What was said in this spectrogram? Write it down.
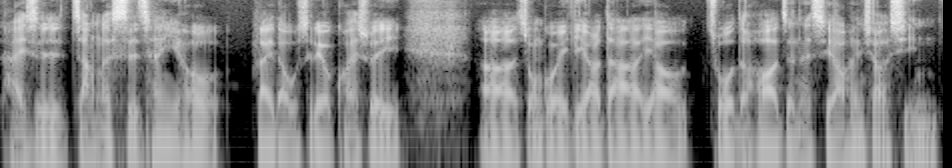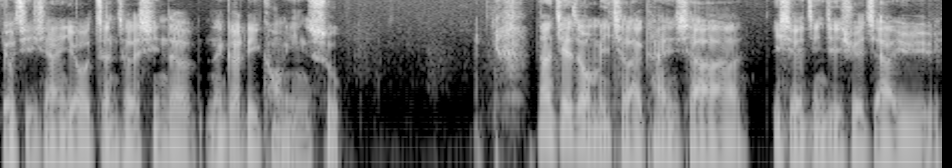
还是涨了四成以后来到五十六块。所以，呃，中国 ADR 大家要做的话，真的是要很小心，尤其现在又有政策性的那个利空因素。那接着我们一起来看一下。一些经济学家与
